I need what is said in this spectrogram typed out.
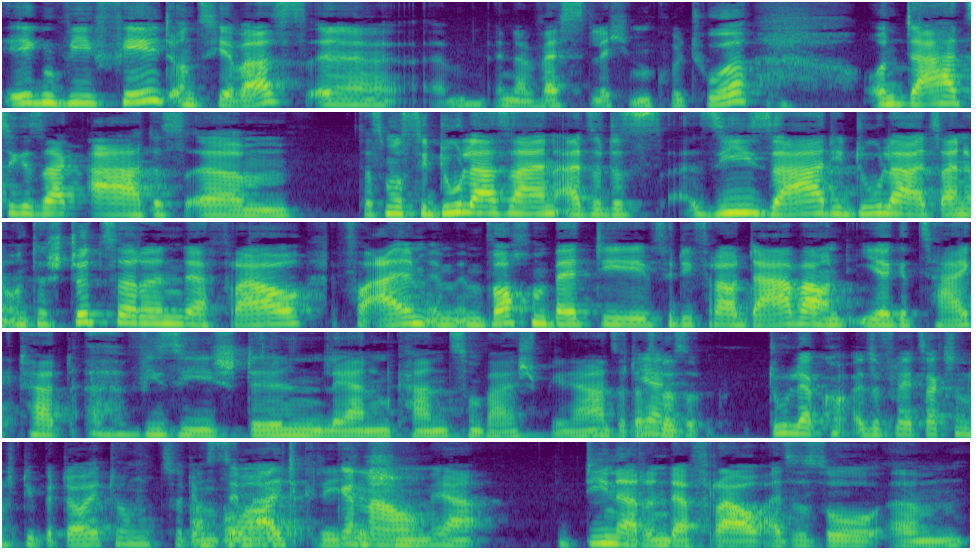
irgendwie fehlt uns hier was äh, in der westlichen Kultur. Und da hat sie gesagt, ah, das ähm, das muss die Dula sein. Also das, sie sah die Dula als eine Unterstützerin der Frau, vor allem im, im Wochenbett, die für die Frau da war und ihr gezeigt hat, äh, wie sie stillen lernen kann, zum Beispiel. Ja, also das Ja, war so Dula, also vielleicht sagst du noch die Bedeutung zu dem aus dem Wort. Altgriechischen, Genau. ja. Dienerin der Frau, also so, ähm,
